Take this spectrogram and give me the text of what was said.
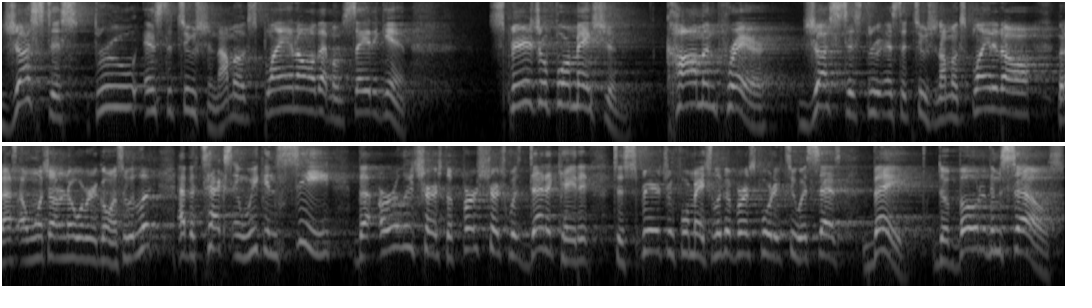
justice through institution. I'm going to explain all that, I'm going to say it again. Spiritual formation, common prayer, justice through institution. I'm going to explain it all, but I want y'all to know where we're going. So we look at the text and we can see the early church, the first church, was dedicated to spiritual formation. Look at verse 42. It says, They devoted themselves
